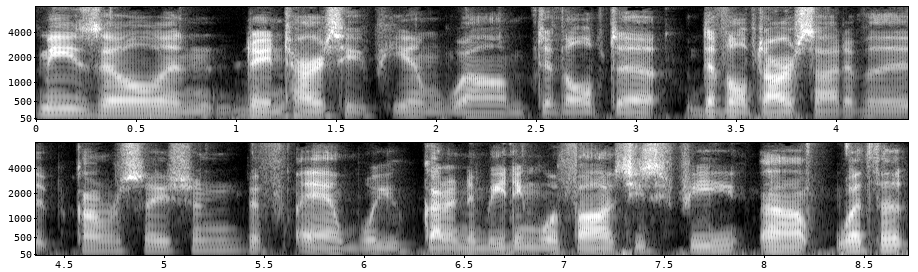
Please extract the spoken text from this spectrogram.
me, Zil, and the entire CPM um, developed a, developed our side of the conversation, bef- and we got in a meeting with uh, CCP uh, with it,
